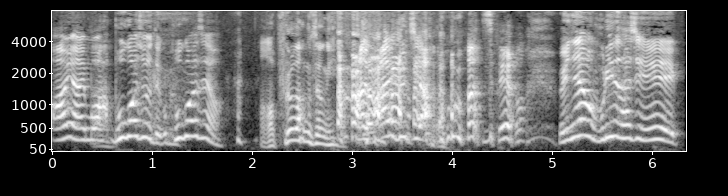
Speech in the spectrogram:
아니 아니 뭐 보고 하셔도 되고 보고 하세요. 아, 프로 방송이. 아니, 아니 그렇지, 아, 보고 하세요. 왜냐하면 우리는 사실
